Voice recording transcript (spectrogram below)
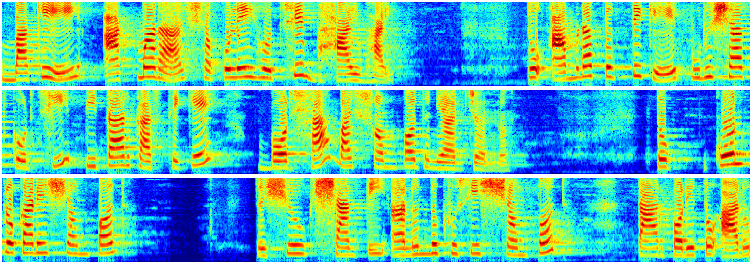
বাকি আত্মারা সকলেই হচ্ছে ভাই ভাই। তো আমরা প্রত্যেকে পুরুষার্থ করছি পিতার কাছ থেকে বর্ষা বা সম্পদ নেওয়ার জন্য। তো কোন প্রকারের সম্পদ? তো সুখ, শান্তি, আনন্দ, খুশির সম্পদ। তারপরে তো আরও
